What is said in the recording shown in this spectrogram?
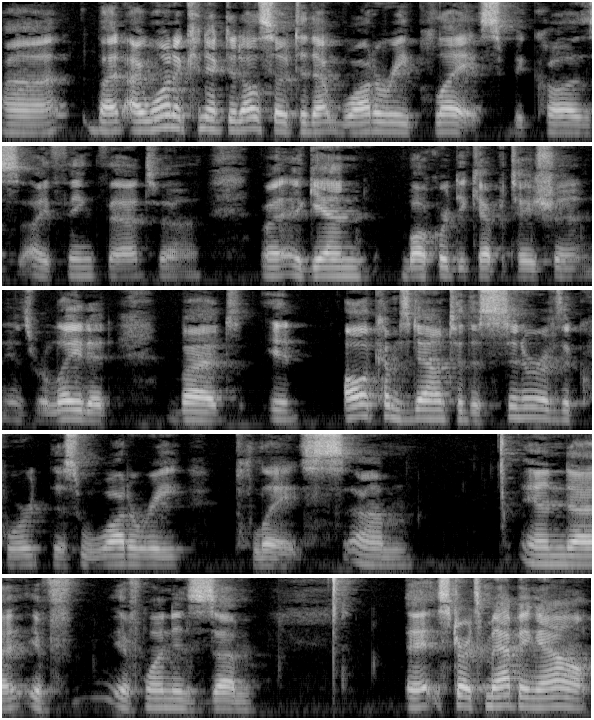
Uh, but I want to connect it also to that watery place because I think that, uh, again, ball court decapitation is related, but it all comes down to the center of the court, this watery place. Um, and uh, if if one is um, it starts mapping out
